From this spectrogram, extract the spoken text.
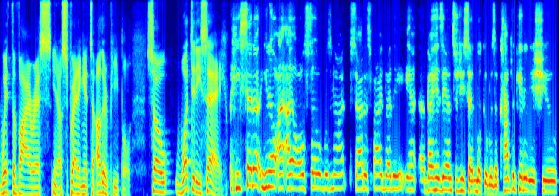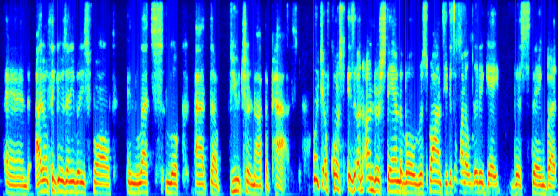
with the virus, you know, spreading it to other people. So, what did he say? He said, uh, you know, I, I, also was not satisfied by the uh, by his answers. He said, look, it was a complicated issue, and I don't think it was anybody's fault and let's look at the future, not the past, which of course is an understandable response. He doesn't want to litigate this thing, but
